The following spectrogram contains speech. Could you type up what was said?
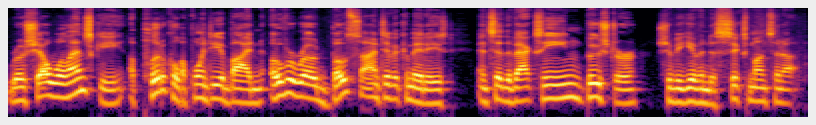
Rochelle Walensky, a political appointee of Biden, overrode both scientific committees and said the vaccine booster should be given to six months and up.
